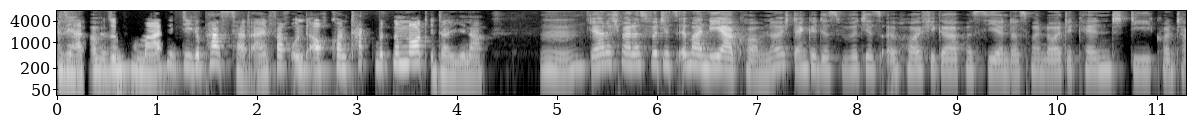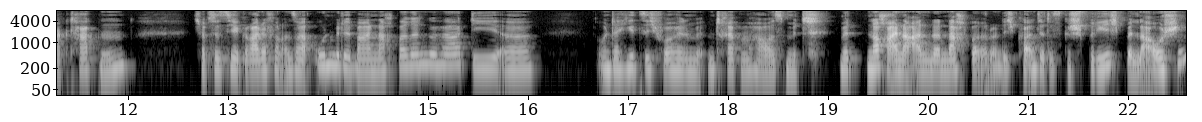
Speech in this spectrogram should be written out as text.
Sie hatte 'ne ab Symptomatik, die gepasst hat einfach und auch Kontakt mit 'nem Norditaliener. Mhm. Ja, ich meine, das wird jetzt immer näher kommen, ne? Ich denke, das wird jetzt, äh, häufiger passieren, dass man Leute kennt, die Kontakt hatten. Ich habe es jetzt hier grade von unserer unmittelbaren Nachbarin gehört, die, äh, unterhielt sich vorhin mit im Treppenhaus mit mit noch einer anderen Nachbarin und ich konnte das Gespräch belauschen.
